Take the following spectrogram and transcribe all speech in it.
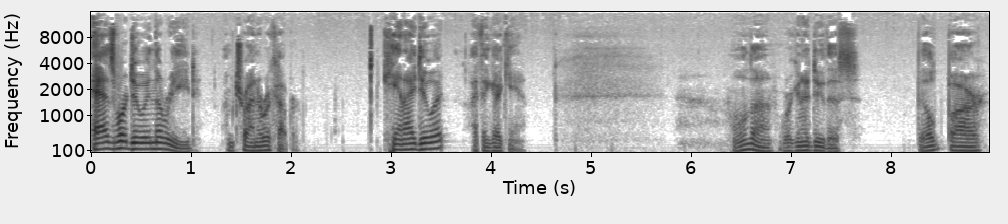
As we're doing the read, I'm trying to recover. Can I do it? I think I can. Hold on. We're going to do this. Built bar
